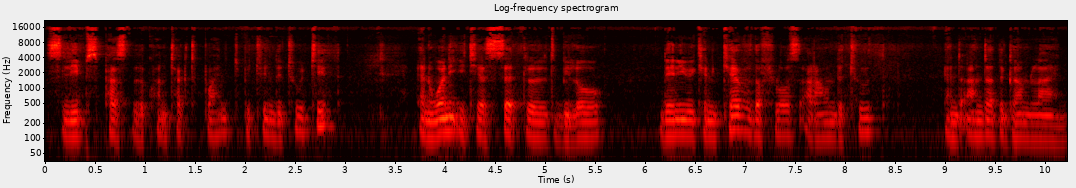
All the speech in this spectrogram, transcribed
slips past the contact point between the two teeth. And when it has settled below, then you can curve the floss around the tooth and under the gum line.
